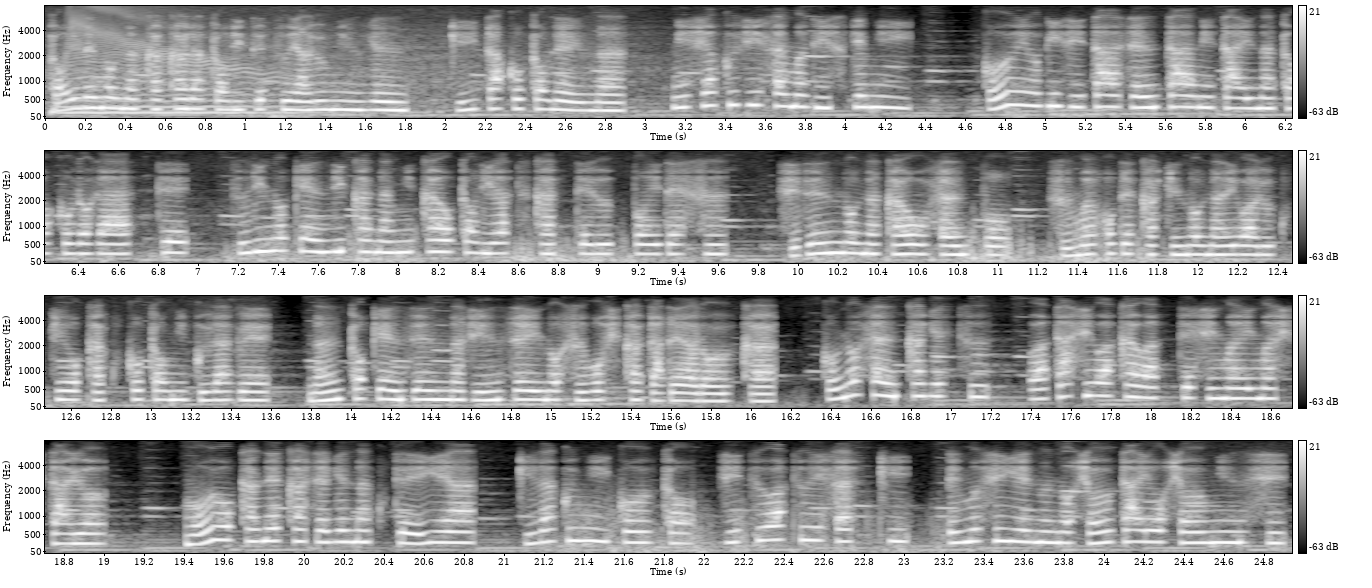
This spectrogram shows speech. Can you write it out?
トイレの中から撮り鉄やる人間、聞いたことねえな。ミシャクジ様 destiny。こういうビジターセンターみたいなところがあって、釣りの権利か何かを取り扱ってるっぽいです。自然の中をお散歩、スマホで価値のない悪口を書くことに比べ、なんと健全な人生の過ごし方であろうか。この3ヶ月、私は変わってしまいましたよ。もうお金稼げなくていいや、気楽に行こうと、実はついさっき、MCN の招待を承認し、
